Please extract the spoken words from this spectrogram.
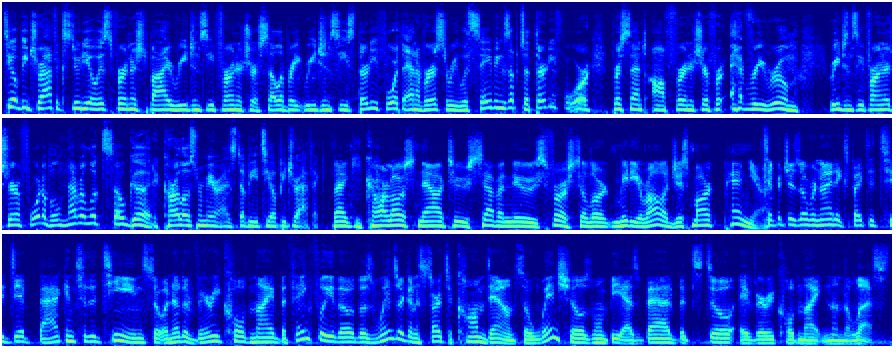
TOP Traffic Studio is furnished by Regency Furniture. Celebrate Regency's 34th anniversary with savings up to 34% off furniture for every room. Regency Furniture, affordable, never looked so good. Carlos Ramirez, WTOP Traffic. Thank you, Carlos. Now to 7 News First Alert meteorologist Mark Pena. Temperatures overnight expected to dip back into the teens, so another very cold night. But thankfully, though, those winds are going to start to calm down, so wind chills won't be as bad, but still a very cold night nonetheless.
